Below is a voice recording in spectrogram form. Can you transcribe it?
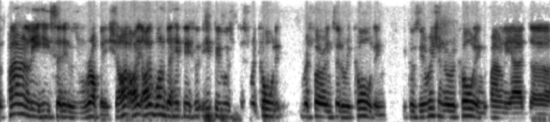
apparently he said it was rubbish. I, I, I wonder if, if, if he was just recording referring to the recording because the original recording apparently had uh,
